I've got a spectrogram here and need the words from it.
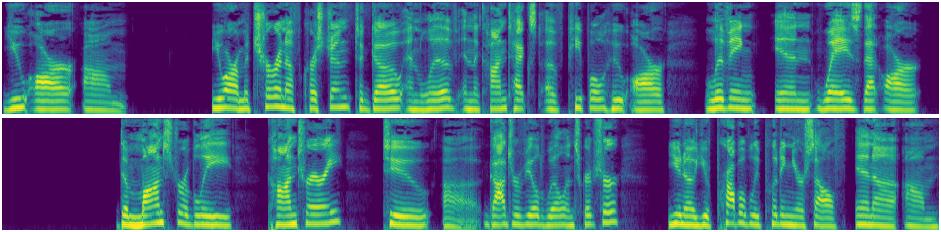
you are um, you are a mature enough Christian to go and live in the context of people who are living in ways that are demonstrably contrary to uh, God's revealed will in Scripture, you know, you're probably putting yourself in a um,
